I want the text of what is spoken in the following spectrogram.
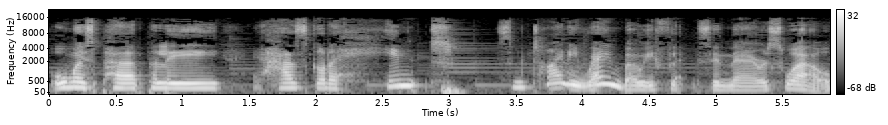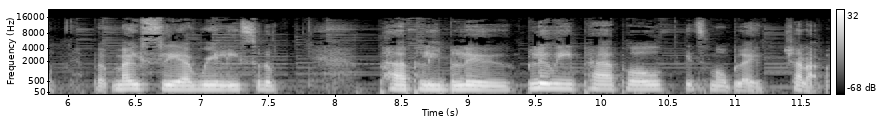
almost purpley. It has got a hint, some tiny rainbowy flecks in there as well, but mostly a really sort of purpley blue. Bluey purple, it's more blue. Shut up.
